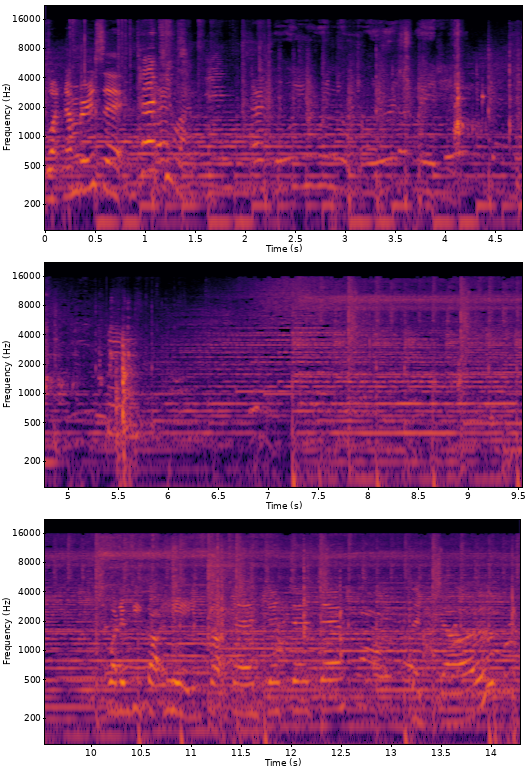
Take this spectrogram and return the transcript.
What number is it? Thirty-one. What have you got here? You've got the, the, the, the, the dough.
